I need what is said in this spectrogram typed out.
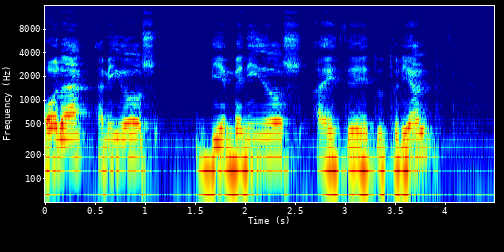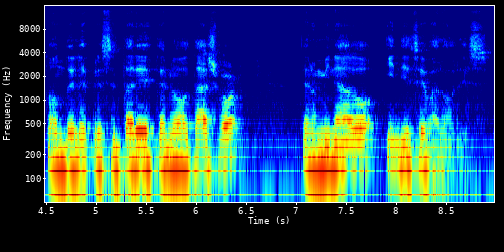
Hola amigos, bienvenidos a este tutorial donde les presentaré este nuevo dashboard denominado índice de valores.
